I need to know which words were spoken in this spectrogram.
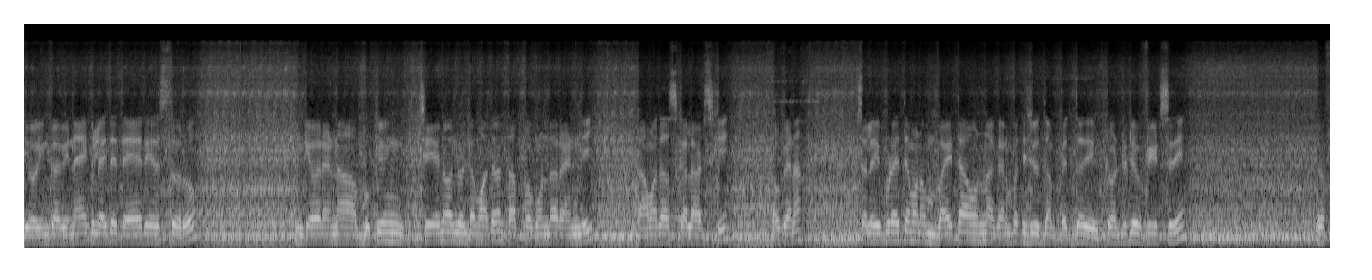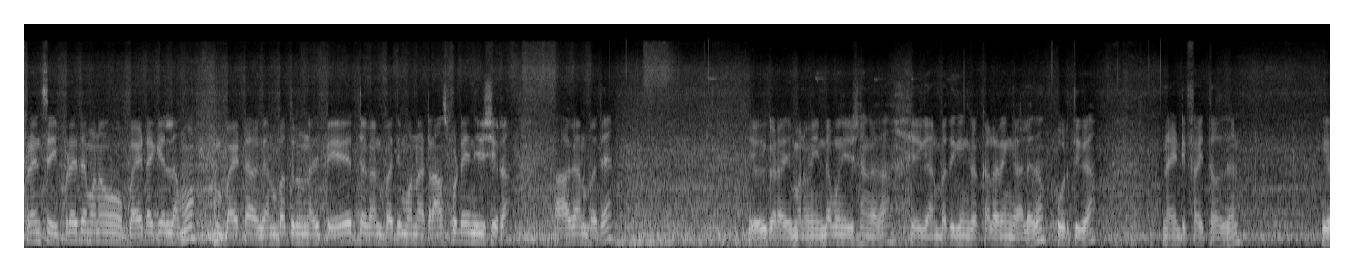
ఇగో ఇంకా వినాయకులు అయితే తయారు చేస్తారు ఇంకెవరైనా బుకింగ్ చేయని వాళ్ళు ఉంటే మాత్రం తప్పకుండా రండి. రామదాస్ కలార్స్కి. ఓకేనా? చలో ఇప్పుడైతే మనం బయట ఉన్న గణపతి చూద్దాం. పెద్దది ట్వంటీ టూ ఫీట్స్ది ఫ్రెండ్స్ ఇప్పుడైతే మనం బయటకు వెళ్దాము బయట గణపతులు ఉన్నది. పెద్ద గణపతి. మొన్న ట్రాన్స్పోర్ట్ ఏం చూసిరా ఆ గణపతే. ఇగో ఇక్కడ మనం ఇంతకుముందు చూసినాం కదా. ఈ గణపతికి ఇంకా కలరింగ్ కాలేదు. పూర్తిగా నైంటీ ఫైవ్ థౌజండ్ ఇక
